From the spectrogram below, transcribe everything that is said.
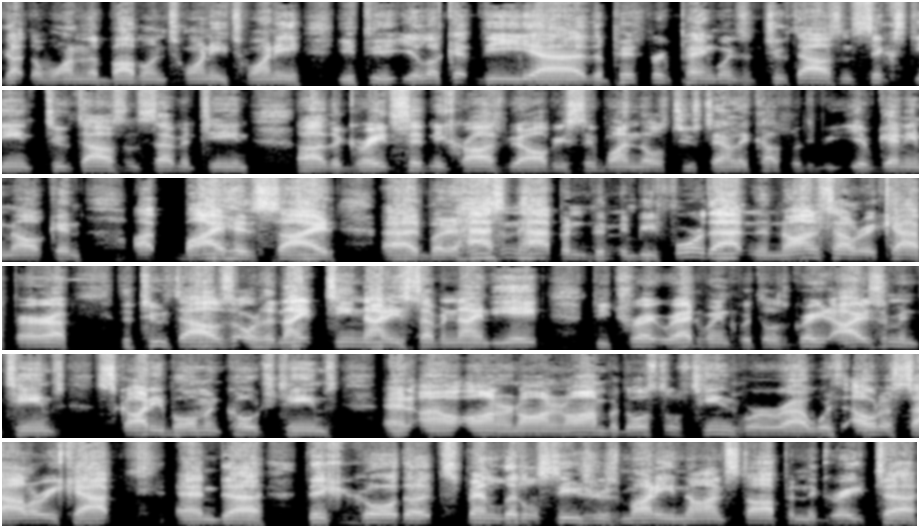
got the one in the bubble in 2020. You, you look at the uh, the Pittsburgh Penguins in 2016, 2017, uh, the great Sidney Crosby obviously won those two Stanley Cups with Evgeny Malkin up by his side, uh, but it hasn't happened before that in the non-salary cap era, the 2000 or the 1997-98 Detroit Red Wings with those great Yzerman teams, Scotty Bowman coach teams, and uh, on and on and on. But those those teams were uh, without a salary cap, and uh, they could go to spend Little Caesars money nonstop. And the great, uh,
